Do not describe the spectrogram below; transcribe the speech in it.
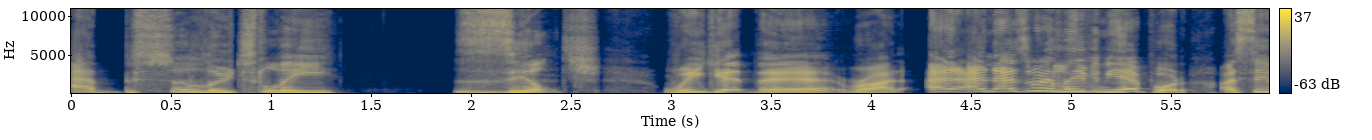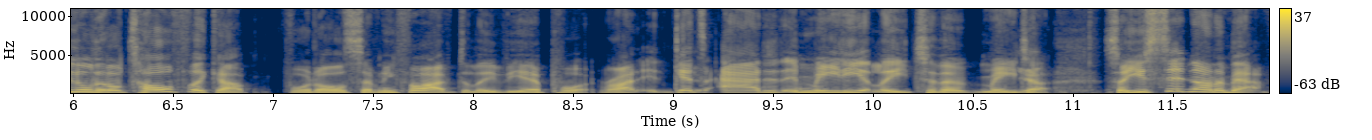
Absolutely zilch. We get there, right? And, and as we're leaving the airport, I see the little toll flick up $4.75 to leave the airport, right? It gets added immediately to the meter. So you're sitting on about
